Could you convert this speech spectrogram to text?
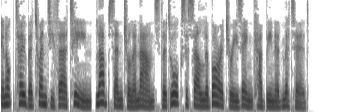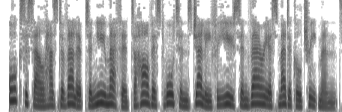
In October 2013, Lab Central announced that Auxocell Laboratories Inc. had been admitted. Auxocell has developed a new method to harvest Wharton's jelly for use in various medical treatments.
